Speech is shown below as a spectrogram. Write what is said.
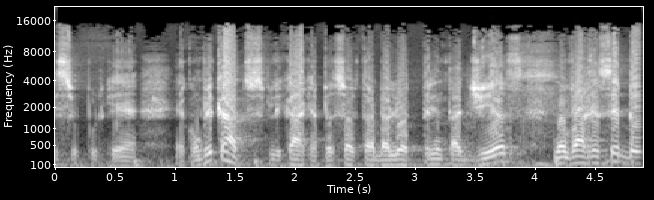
difícil, porque é, é complicado explicar que a pessoa que trabalhou 30 dias não vai receber.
